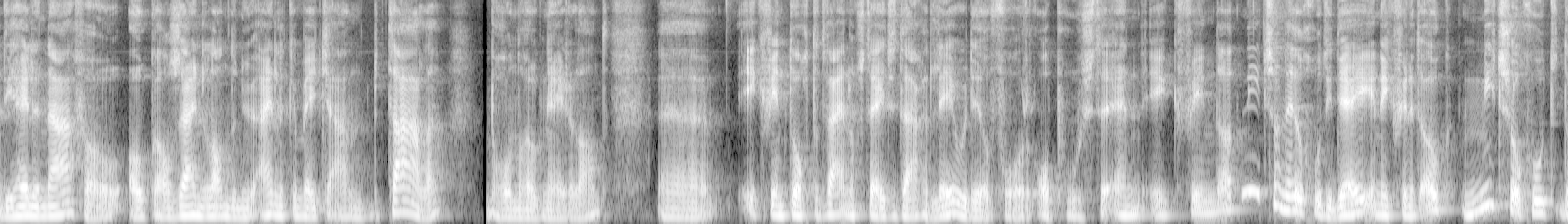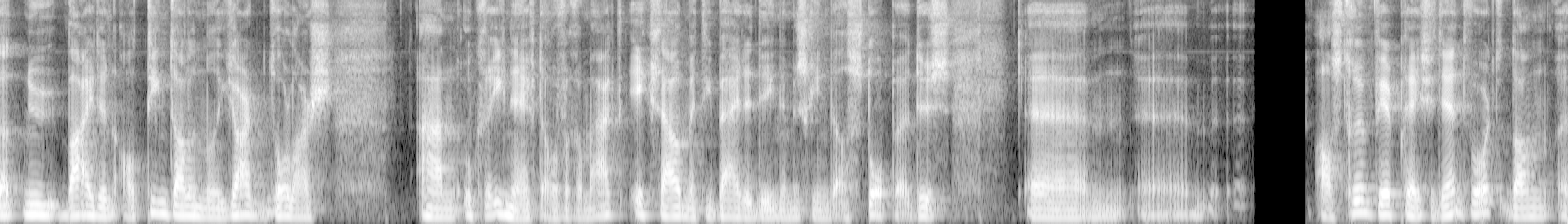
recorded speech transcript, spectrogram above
die hele NAVO, ook al zijn landen nu eindelijk een beetje aan het betalen, waaronder ook Nederland, uh, ik vind toch dat wij nog steeds daar het leeuwendeel voor ophoesten. En ik vind dat niet zo'n heel goed idee. En ik vind het ook niet zo goed dat nu Biden al tientallen miljard dollars aan Oekraïne heeft overgemaakt. Ik zou met die beide dingen misschien wel stoppen. Dus ehm, als Trump weer president wordt, dan uh,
